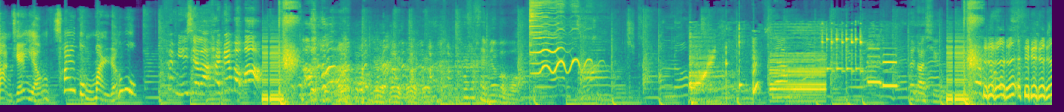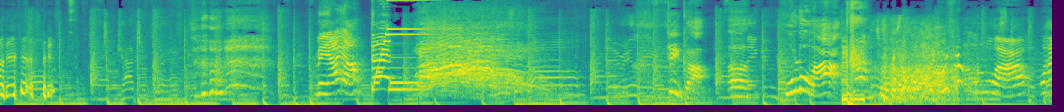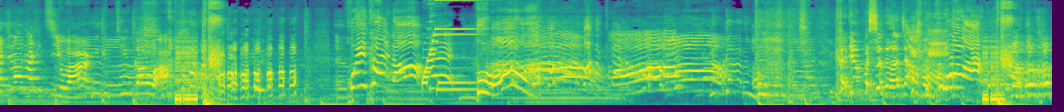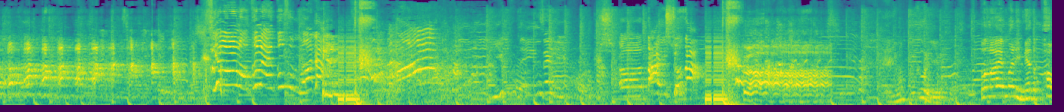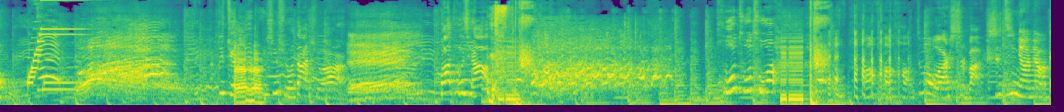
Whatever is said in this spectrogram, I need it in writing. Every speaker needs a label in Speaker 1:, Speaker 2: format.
Speaker 1: 看剪影，猜动漫人物。
Speaker 2: 太明显了，海绵宝宝。
Speaker 3: 不是海绵宝宝。
Speaker 2: 谁啊？
Speaker 3: 派大星。
Speaker 2: 美羊羊。对。
Speaker 4: 这个，呃，葫芦娃。灰太狼。
Speaker 2: 对。哇！肯定不是哪吒。葫芦娃。天啊，老子俩都是哪吒。啊！离谱，再离谱。呃，大熊大。
Speaker 3: 你们不够离谱。哆啦 A 梦里面的胖虎。
Speaker 4: 这绝对不是熊大熊二。光头强。
Speaker 2: 糊涂图。好好好，这么玩是吧？石矶娘娘。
